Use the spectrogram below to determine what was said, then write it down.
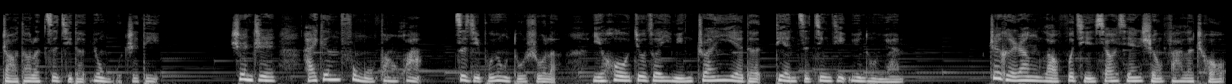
找到了自己的用武之地，甚至还跟父母放话，自己不用读书了，以后就做一名专业的电子竞技运动员。这可让老父亲肖先生发了愁。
